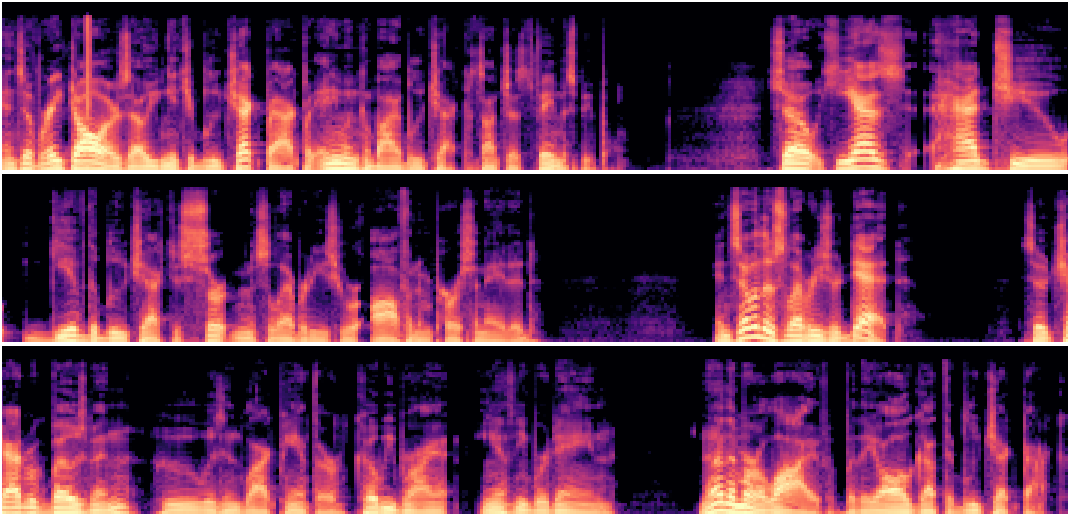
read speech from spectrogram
And so, for $8, though, you can get your blue check back, but anyone can buy a blue check. It's not just famous people. So, he has had to give the blue check to certain celebrities who are often impersonated. And some of those celebrities are dead. So, Chadwick Boseman, who was in Black Panther, Kobe Bryant, Anthony Bourdain, none of them are alive, but they all got their blue check back.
